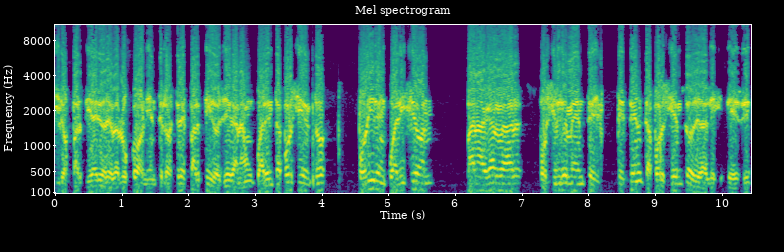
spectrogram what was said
y los partidarios de Berlusconi, entre los tres partidos llegan a un 40%, por ir en coalición van a agarrar posiblemente el 70% de la, de,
